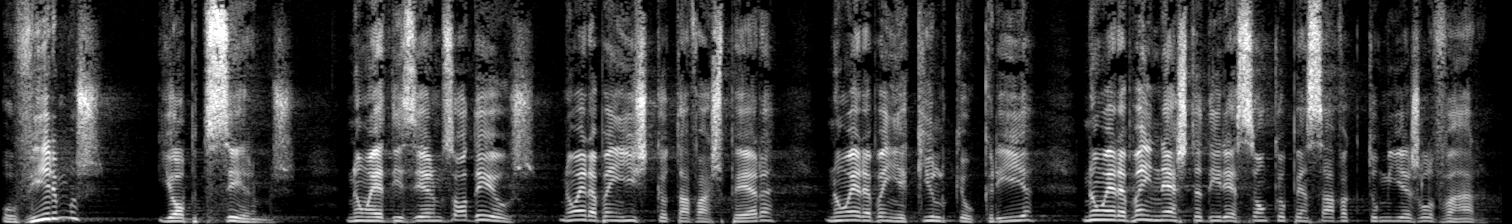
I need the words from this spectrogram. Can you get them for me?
ouvirmos e obedecermos não é dizermos, ó oh Deus, não era bem isto que eu estava à espera, não era bem aquilo que eu queria, não era bem nesta direção que eu pensava que tu me ias levar.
